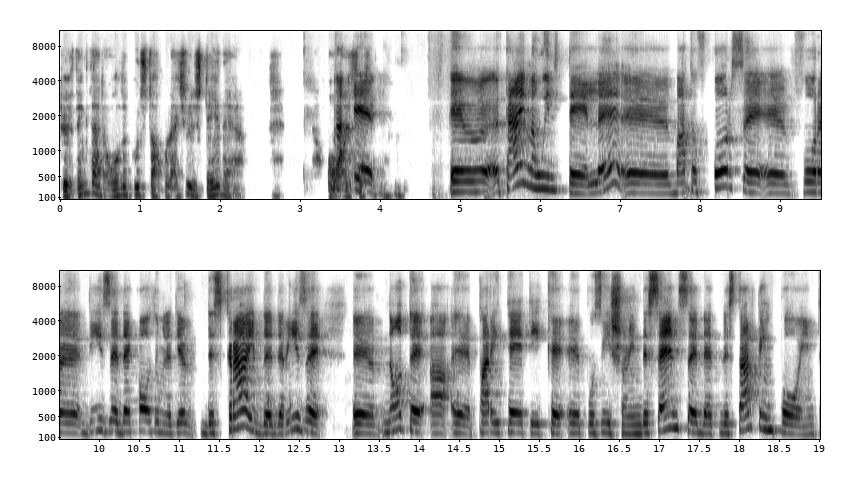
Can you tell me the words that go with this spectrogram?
Do you think that all the good stuff will actually stay there? But, uh, time will tell, uh, but of course, uh, for this dichotomy that you have described, there is a uh, Eh, not a, eh, a paritetic uh, eh, position in the sense that the starting point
